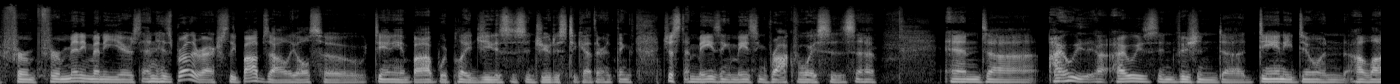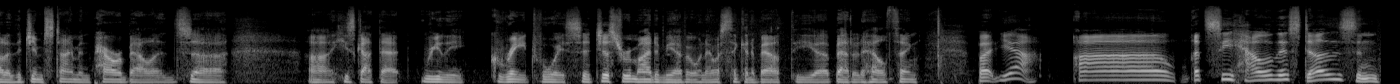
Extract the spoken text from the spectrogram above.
For for many many years, and his brother actually Bob Zolli also Danny and Bob would play Jesus and Judas together and things. Just amazing amazing rock voices. Uh, and uh, I always I always envisioned uh, Danny doing a lot of the Jim Steinman power ballads. Uh, uh he's got that really great voice. It just reminded me of it when I was thinking about the uh, Bat Out of Hell thing. But yeah, uh, let's see how this does. And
